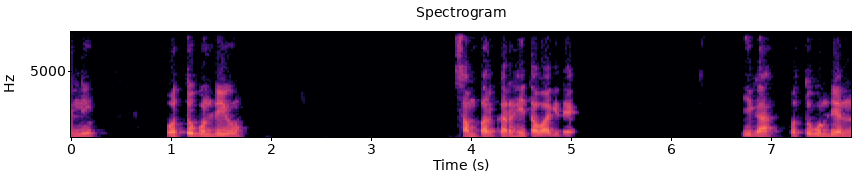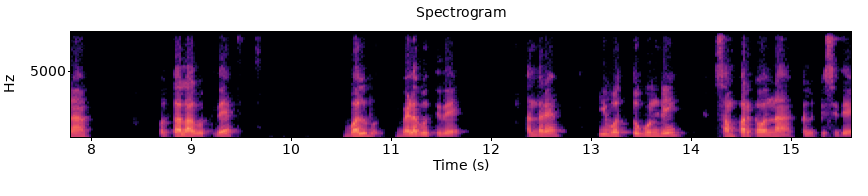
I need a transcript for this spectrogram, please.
ಇಲ್ಲಿ ಒತ್ತುಗುಂಡಿಯು ಸಂಪರ್ಕ ರಹಿತವಾಗಿದೆ ಈಗ ಒತ್ತುಗುಂಡಿಯನ್ನ ಒತ್ತಲಾಗುತ್ತಿದೆ. ಬಲ್ಬ್ ಬೆಳಗುತ್ತಿದೆ ಅಂದರೆ ಈ ಒತ್ತು ಗುಂಡಿ ಸಂಪರ್ಕವನ್ನ ಕಲ್ಪಿಸಿದೆ.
